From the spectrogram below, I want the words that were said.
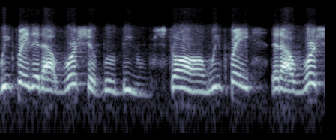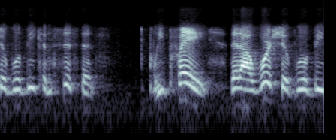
We pray that our worship will be strong. We pray that our worship will be consistent. We pray that our worship will be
